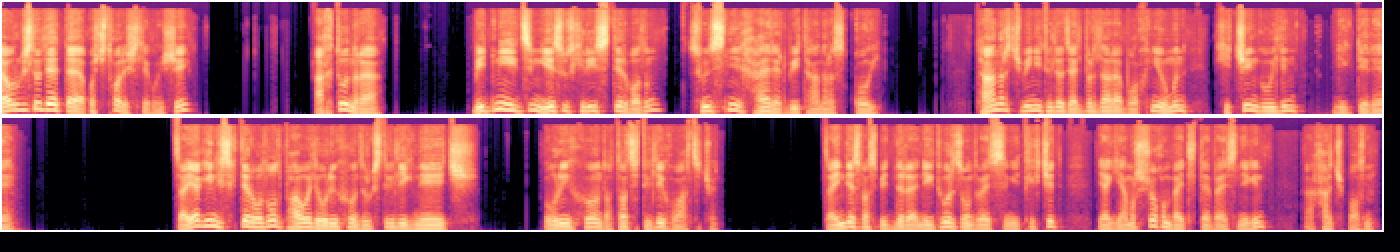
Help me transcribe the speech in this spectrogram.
За үргэлжлүүлээд 30 дугаар ишлэгийг уншийе. Ах トゥ нараа бидний эзэн Есүс Христээр болон сүнсний хайраар би та нараас гуй. Та нар ч миний төлөө залбирлаараа Бурхны өмнө хичээнгүйлэн нэгдэрээ. За яг энэ хэсэгтэр болвол Паул өөрийнхөө зөргсдгэлийг нээж өөрийнхөө дотоод сэтгэлийг хуваалцаж байна. За эндээс бас бид нэр 1-р зуунд байсан итгэгчид яг ямар шуухан байдалтай байсныг нь харж болно.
